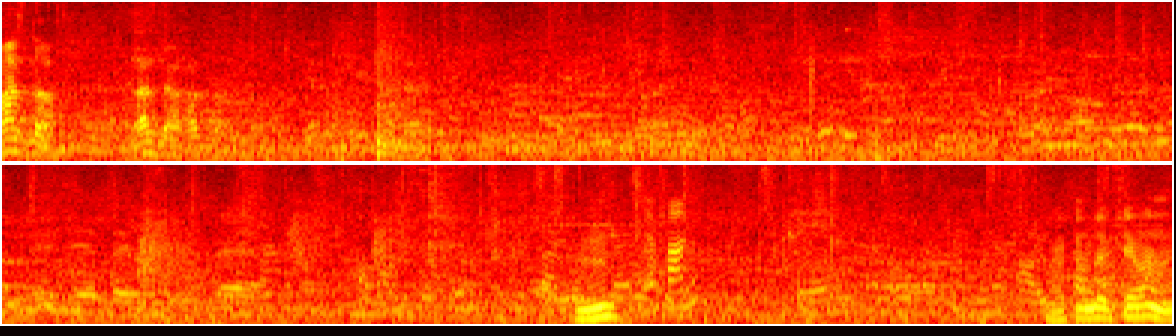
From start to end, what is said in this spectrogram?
Gazna. Gazna, Gazna. Efendim? Arkamda bir şey var mı?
